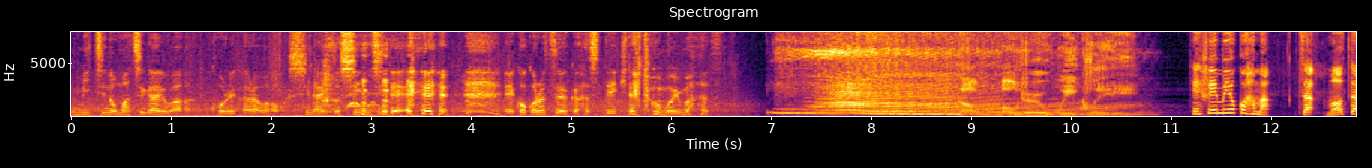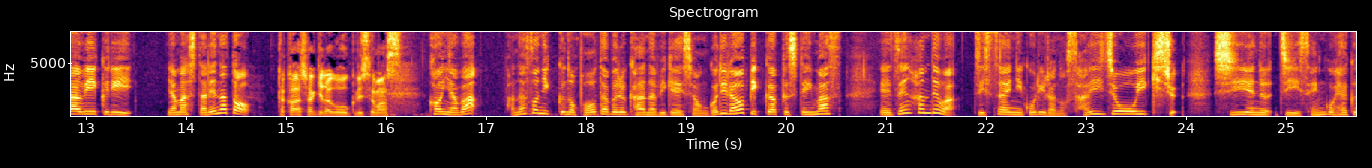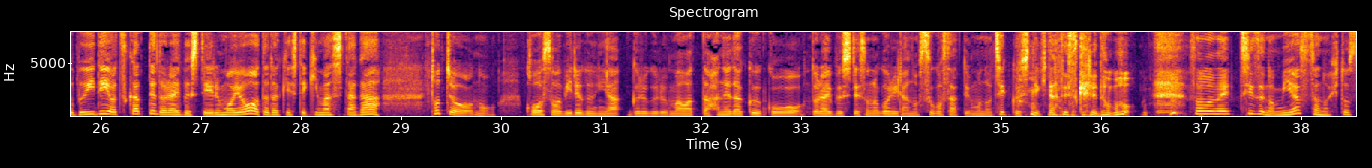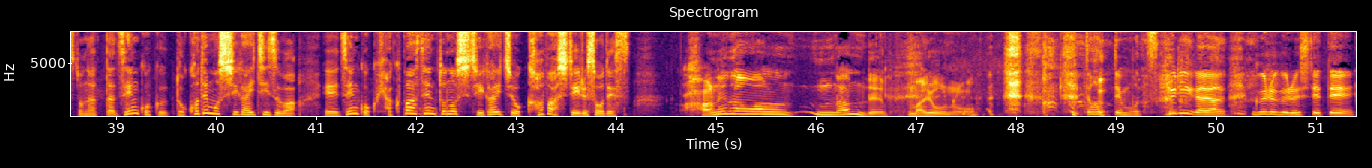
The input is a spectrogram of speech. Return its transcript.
道の間違いはこれからはしないと信じて 心強く走っていきたいと思います。FM 横浜ザ・モーターウィークリー山下れなと高橋明がお送りしてます。今夜はパナソニックのポータブルカーナビゲーションゴリラをピックアップしています。えー、前半では実際にゴリラの最上位機種 CNG1500VD を使ってドライブしている模様をお届けしてきましたが、都庁の高層ビル群やぐるぐる回った羽田空港をドライブしてそのゴリラの凄さというものをチェックしてきたんですけれども、そのね、地図の見やすさの一つとなった全国どこでも市街地図は、えー、全国100%の市街地をカバーしているそうです。羽田はなんで迷うの？だってもう作りがぐるぐるしてて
